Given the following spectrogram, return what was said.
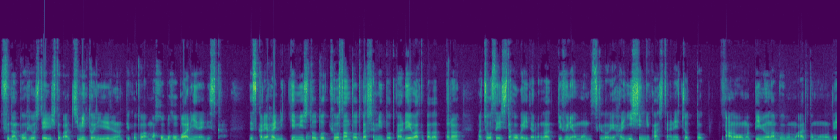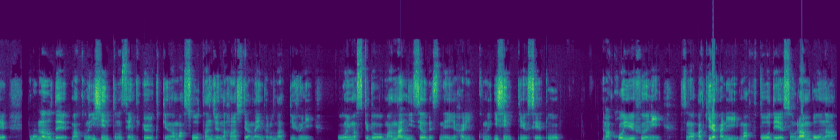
普段投票している人が自民党に入れるなんてことは、まあ、ほぼほぼありえないですから。ですから、やはり立憲民主党と共産党とか社民党とか令和とかだったら、まあ、調整した方がいいだろうなっていうふうには思うんですけど、やはり維新に関してはね、ちょっと、あの、まあ、微妙な部分もあると思うので、まあ、なので、まあ、この維新との選挙協力っていうのは、まあ、そう単純な話ではないんだろうなっていうふうに思いますけど、まあ何にせよですね、やはりこの維新っていう政党、まあこういうふうに、その明らかに、まあ不当でその乱暴な、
